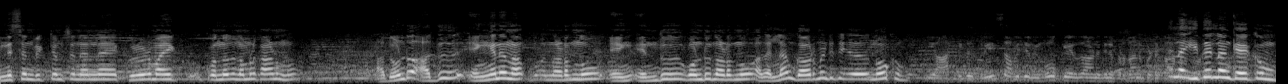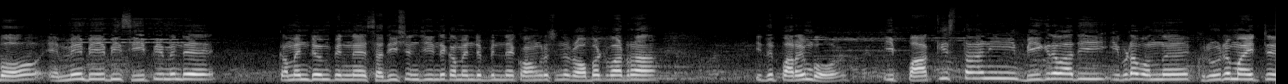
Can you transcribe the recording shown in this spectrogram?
ഇന്നസെന്റ് വിക്ടിംസിനെ തന്നെ ക്രൂരമായി കൊന്നത് നമ്മൾ കാണുന്നു. അതുകൊണ്ട് അത് എങ്ങനെ നടന്നു എന്തുകൊണ്ട് നടന്നു അതെല്ലാം ഗവൺമെന്റ് നോക്കും. അല്ല ഇതെല്ലാം കേൾക്കുമ്പോ M A Baby C P എമ്മിന്റെ കമന്റും പിന്നെ സതീശൻ ജിന്റെ കമന്റും പിന്നെ കോൺഗ്രസിന്റെ റോബർട്ട് വാഡ്ര ഇത് പറയുമ്പോൾ ഈ പാകിസ്ഥാനി ഭീകരവാദി ഇവിടെ വന്ന് ക്രൂരമായിട്ട്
